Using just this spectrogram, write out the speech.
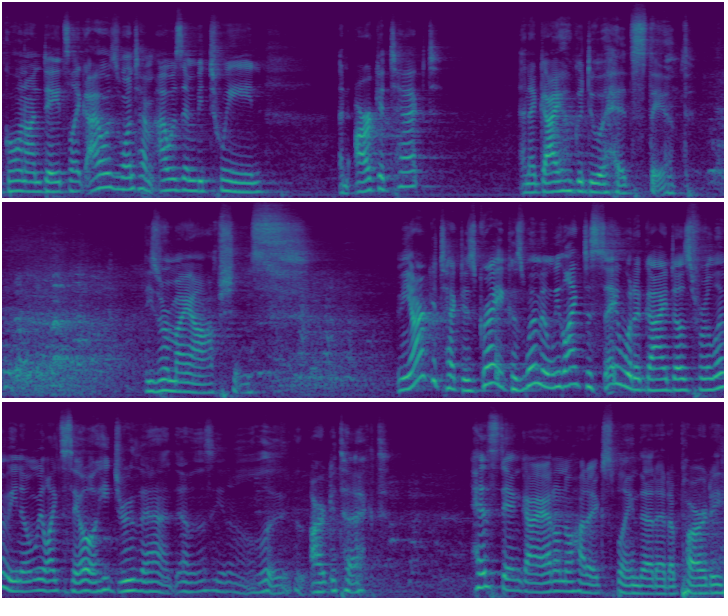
going on dates. Like I was one time, I was in between an architect and a guy who could do a headstand. These were my options. And the architect is great because women, we like to say what a guy does for a living. You know, we like to say, "Oh, he drew that." That was, you know, architect. Headstand guy, I don't know how to explain that at a party.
